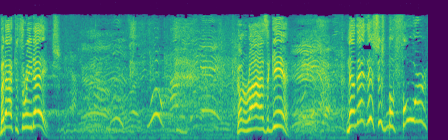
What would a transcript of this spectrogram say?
But after three days, going to rise again. Now, this is before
